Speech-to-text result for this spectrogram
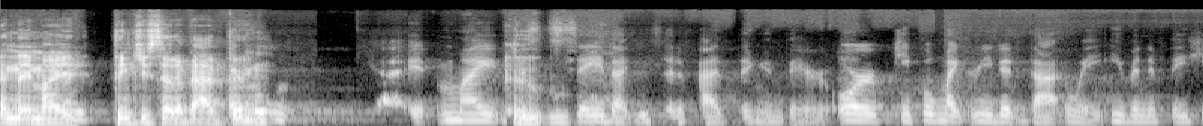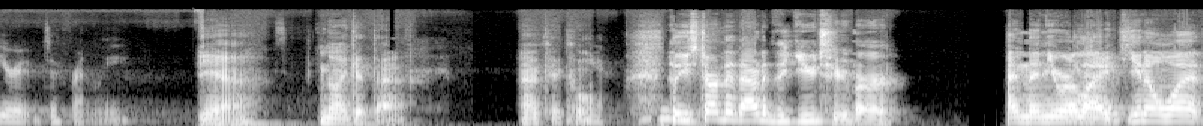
and they might like, think you said a bad thing they- yeah, it might just Ooh. say that you said a bad thing in there, or people might read it that way, even if they hear it differently. yeah no I get that okay cool Yeah. So you started out as a YouTuber, and then you were Yeah, like, you know what?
